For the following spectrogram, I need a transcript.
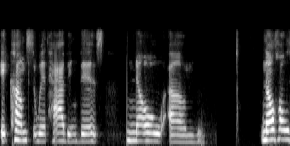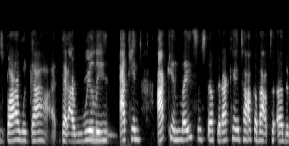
It comes with having this no um no holds bar with God that I really I can I can lay some stuff that I can't talk about to other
